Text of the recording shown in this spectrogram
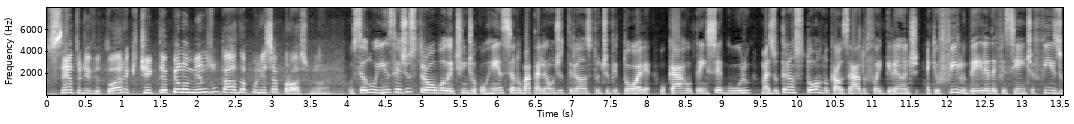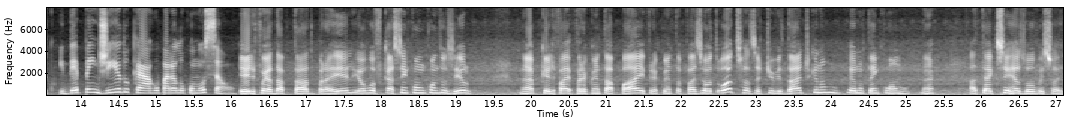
centro de Vitória, que tinha que ter pelo menos um carro da polícia próximo. Né? O seu Luiz registrou o boletim de ocorrência no Batalhão de Trânsito de Vitória. O carro tem seguro, mas o transtorno causado foi grande. É que o filho dele é deficiente físico e dependia do carro para a locomoção. Ele foi adaptado para ele e eu vou ficar sem como conduzi-lo. Né, porque ele faz, frequenta a pai, frequenta fazer outro, outras atividades que não, eu não tenho como, né, até que se resolva isso aí.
